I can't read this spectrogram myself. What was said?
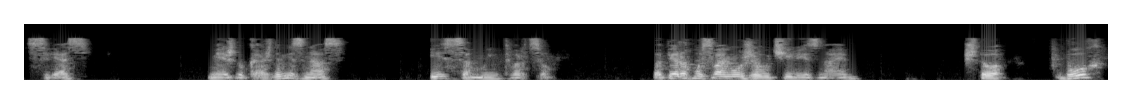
связь между каждым из нас и самим Творцом. Во-первых, мы с вами уже учили и знаем, что Бог,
